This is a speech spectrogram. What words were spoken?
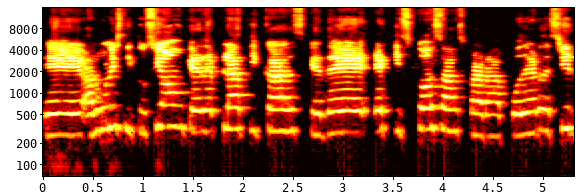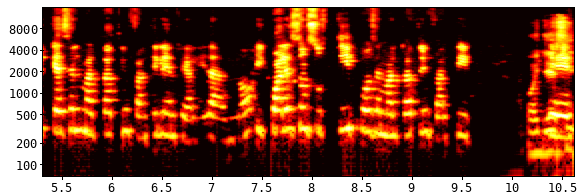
eh, alguna institución que dé pláticas, que dé X cosas para poder decir qué es el maltrato infantil en realidad, ¿no? Y cuáles son sus tipos de maltrato infantil. Oye, eh,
